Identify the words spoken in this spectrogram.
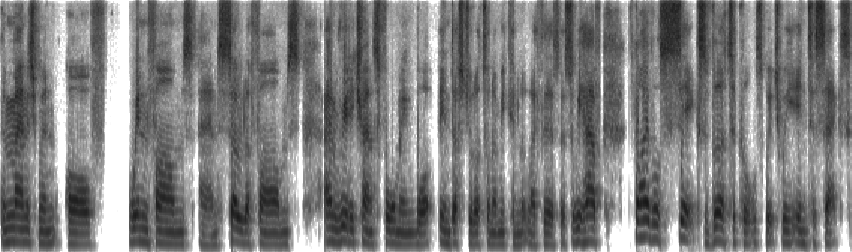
the management of wind farms and solar farms and really transforming what industrial autonomy can look like there. So we have five or six verticals which we intersect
